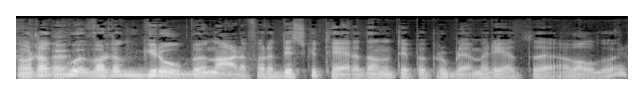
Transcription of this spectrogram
Hva slags grobunn er det for å diskutere denne type problemer i et valgår?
